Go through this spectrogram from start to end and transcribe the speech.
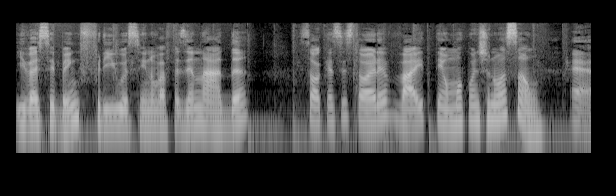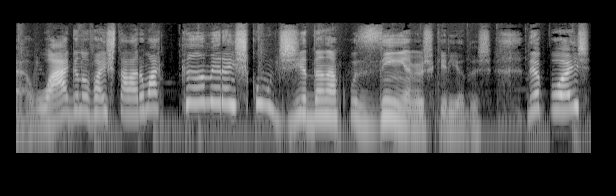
e vai ser bem frio, assim, não vai fazer nada. Só que essa história vai ter uma continuação. É, o Agno vai instalar uma câmera escondida na cozinha, meus queridos. Depois,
